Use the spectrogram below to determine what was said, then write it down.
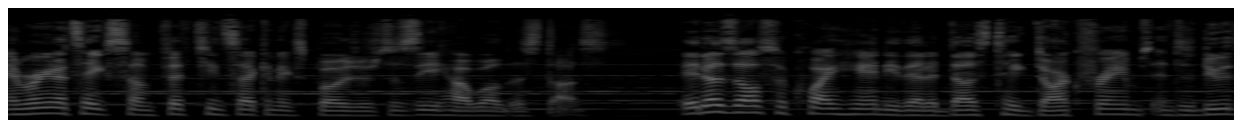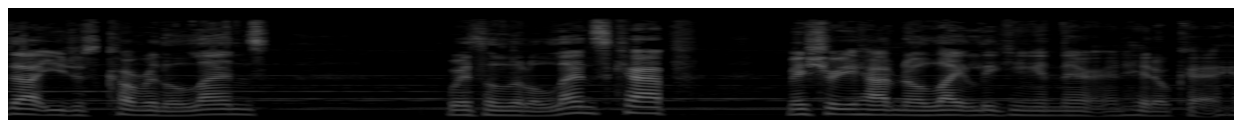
and we're gonna take some 15 second exposures to see how well this does. It is also quite handy that it does take dark frames, and to do that, you just cover the lens with a little lens cap. Make sure you have no light leaking in there and hit OK.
